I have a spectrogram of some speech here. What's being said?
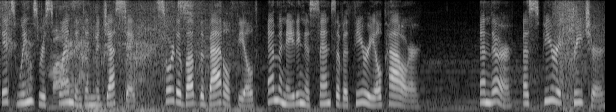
its wings resplendent and majestic, soared above the battlefield, emanating a sense of ethereal power. And there, a spirit creature,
